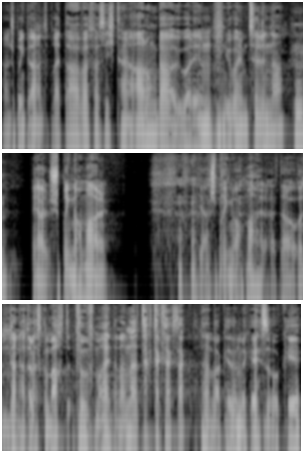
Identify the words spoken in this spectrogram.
Dann springt er ans Brett da, was weiß ich, keine Ahnung, da über dem über dem Zylinder. Hm? Ja, spring noch mal. Ja, spring noch mal, Alter. Und dann hat er das gemacht, fünfmal hintereinander, zack, zack, zack, zack. Und dann war Kevin McHale so, okay,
